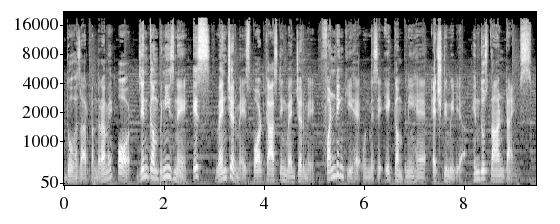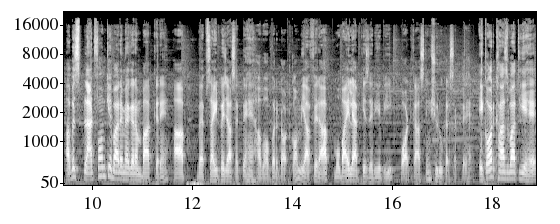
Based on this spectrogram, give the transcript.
2015 में। और जिन कंपनीज़ ने इस वेंचर में, इस पॉडकास्टिंग वेंचर में फंडिंग की है, उनमें से एक कंपनी है एचडी मीडिया हिंदुस्तान टाइम्स अब इस प्लेटफॉर्म के बारे में अगर हम बात करें, आप वेबसाइट पे जा सकते हैं हब हॉपर डॉट कॉम या फिर आप मोबाइल ऐप के ज़रिए भी पॉडकास्टिंग शुरू कर सकते हैं। एक और खास बात यह है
